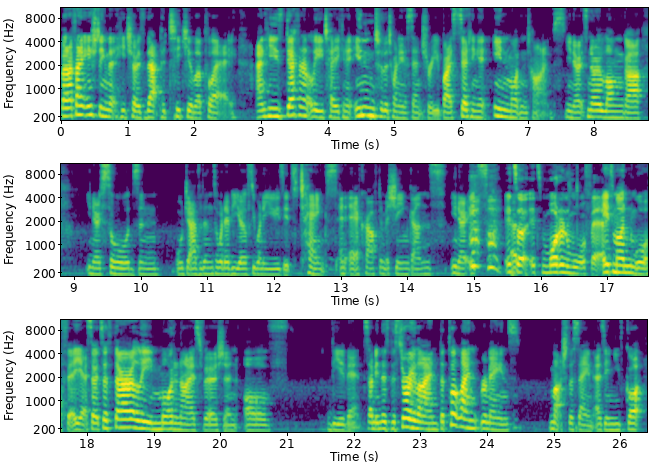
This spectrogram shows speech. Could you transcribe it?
But I find it interesting that he chose that particular play, and he's definitely taken it into the 20th century by setting it in modern times. You know, it's no longer you know swords and or javelins or whatever else you want to use. It's tanks and aircraft and machine guns. You know, it's it's a it's modern warfare it's modern warfare, yeah. So it's a thoroughly modernized version of the events. I mean, there's the storyline, the plot line remains much the same, as in you've got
